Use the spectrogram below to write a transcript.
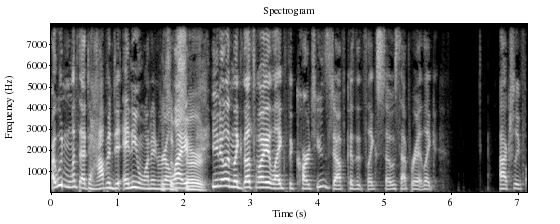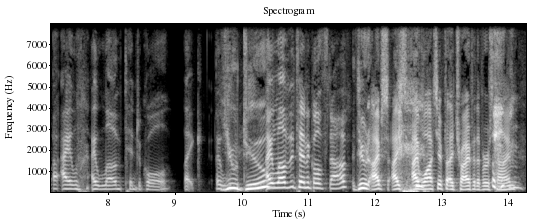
I wouldn't want that to happen to anyone in real absurd. life, you know. And like that's why I like the cartoon stuff because it's like so separate. Like, actually, I I love tentacle. Like, I, you do, I love the tentacle stuff. dude. I've I, I watched it. I tried for the first time.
